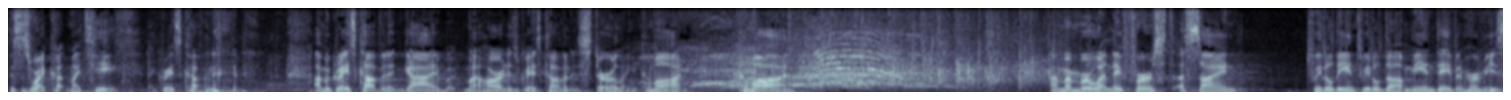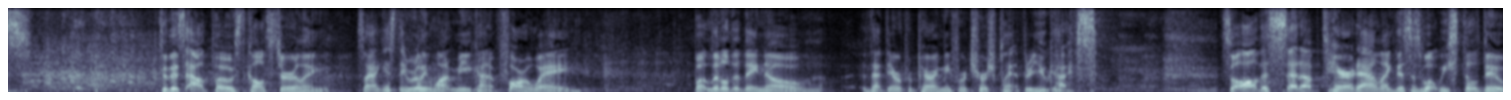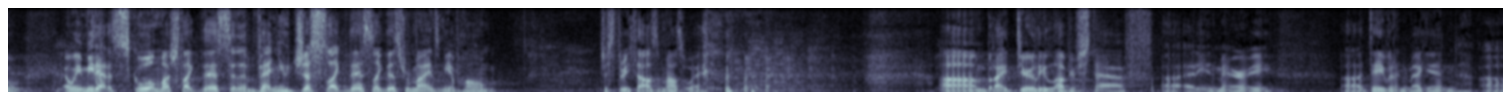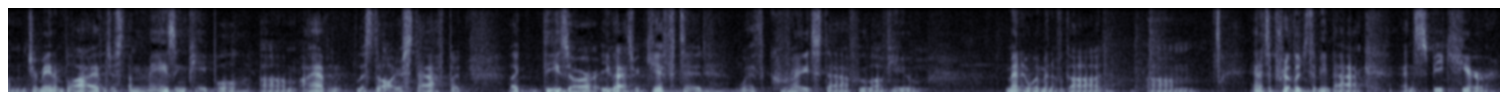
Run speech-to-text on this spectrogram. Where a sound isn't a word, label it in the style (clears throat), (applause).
This is where I cut my teeth at Grace Covenant. (laughs) I'm a Grace Covenant guy, but my heart is Grace Covenant Sterling. Come on. Come on. I remember when they first assigned Tweedledee and Tweedledum, me and David Hermes, (laughs) to this outpost called Sterling. It's like, I guess they really want me kind of far away. But little did they know that they were preparing me for a church plant through you guys. (laughs) So all this setup, tear down, like this is what we still do. And we meet at a school much like this, in a venue just like this. Like this reminds me of home, just 3,000 miles away. (laughs) um, but I dearly love your staff, uh, Eddie and Mary, uh, David and Megan, um, Jermaine and Blythe, just amazing people. Um, I haven't listed all your staff, but like these are, you guys are gifted with great staff who love you, men and women of God. Um, and it's a privilege to be back and speak here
